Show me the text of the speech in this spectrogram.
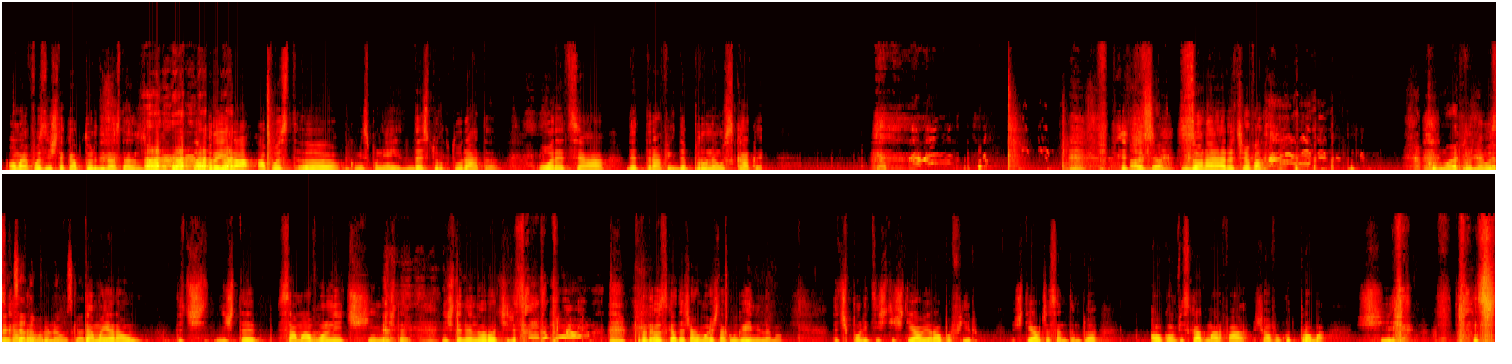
Au mai fost niște capturi din astea în zonă. La Brăila a fost, uh, cum îi spun ei, destructurată o rețea de trafic de prune uscate. Așa? Zona aia are ceva. Cum, mă? Prune uscate, Rețea de mă. prune uscate. Da, mă, erau deci, niște samavolnici, niște, niște nenorociri se întâmplau. Prune uscate și acum ăștia cu găinile, mă. Deci polițiștii știau, erau pe fir, știau ce se întâmplă, au confiscat marfa și au făcut proba. Și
